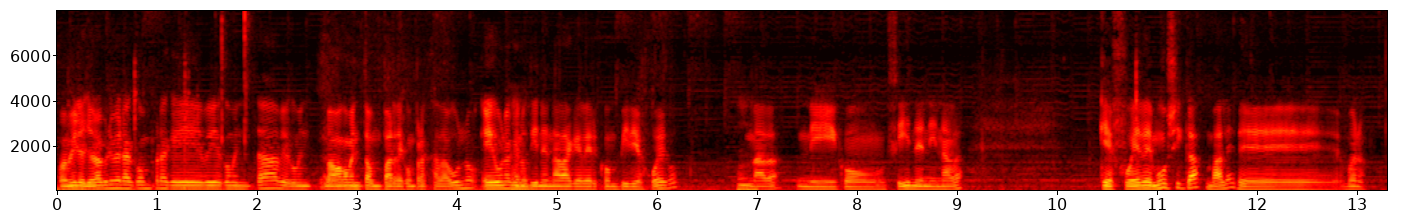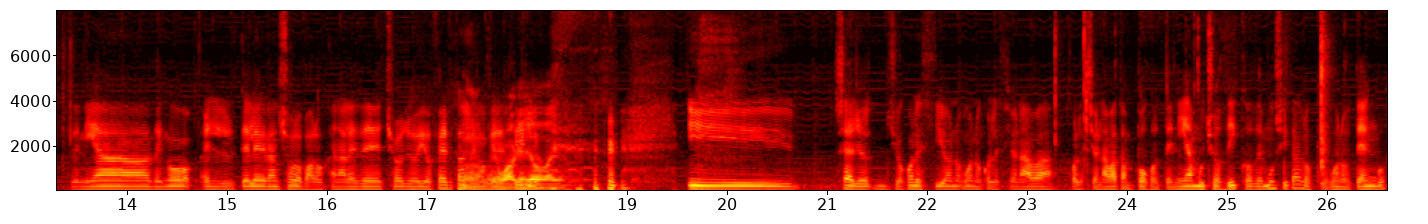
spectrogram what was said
Pues mira, yo la primera compra que voy a comentar, vamos a comentar un par de compras cada uno, es una que no tiene nada que ver con videojuegos, nada, ni con cine ni nada, que fue de música, ¿vale? De, bueno, tenía, tengo el Telegram solo para los canales de chollo y ofertas, tengo que decirlo. y o sea, yo, yo colecciono, bueno, coleccionaba, coleccionaba tampoco, tenía muchos discos de música, los que, bueno, tengo,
